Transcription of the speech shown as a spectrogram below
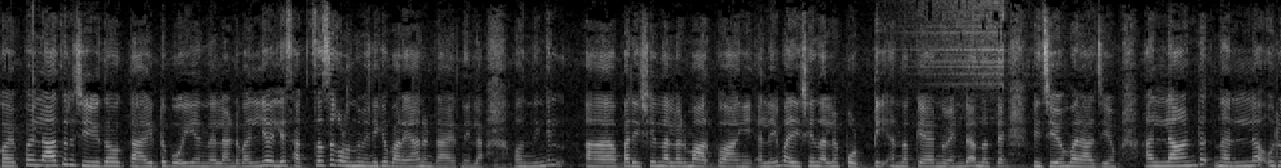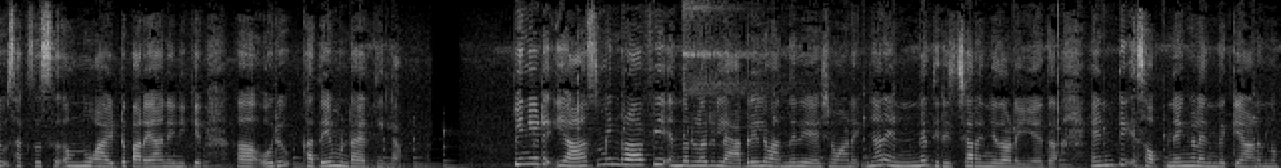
കുഴപ്പമില്ലാത്തൊരു ജീവിതമൊക്കെ ആയിട്ട് പോയി എന്നല്ലാണ്ട് വലിയ വലിയ സക്സസ്സുകളൊന്നും എനിക്ക് പറയാനുണ്ടായിരുന്നില്ല. ഒന്നെങ്കിൽ പരീക്ഷയിൽ നല്ലൊരു മാർക്ക് വാങ്ങി അല്ലെങ്കിൽ പരീക്ഷയിൽ നല്ല പൊട്ടി എന്നൊക്കെയായിരുന്നു എന്റെ അന്നത്തെ വിജയവും പരാജയവും. അല്ലാണ്ട് നല്ല ഒരു സക്സസ് ഒന്നും ആയിട്ട് പറയാൻ എനിക്ക് ഒരു കഥയും ഉണ്ടായിരുന്നില്ല പിന്നീട് യാസ്മിൻ റാഫി എന്നുള്ള ഒരു ലാബറിൽ വന്നതിന് ശേഷമാണ് ഞാൻ എന്നെ തിരിച്ചറിഞ്ഞു തുടങ്ങിയത്. എന്റെ സ്വപ്നങ്ങൾ എന്തൊക്കെയാണെന്നും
